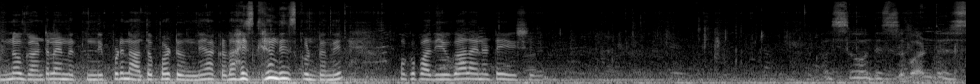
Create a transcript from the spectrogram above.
ఎన్నో గంటలు అయినట్టుంది ఇప్పుడే నాతో పాటు ఉంది. అక్కడ ఐస్ క్రీమ్ తీసుకుంటుంది. ఒక పది యుగాలు అయినట్టే చేసింది so this about this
